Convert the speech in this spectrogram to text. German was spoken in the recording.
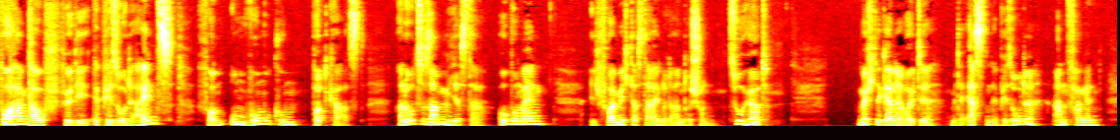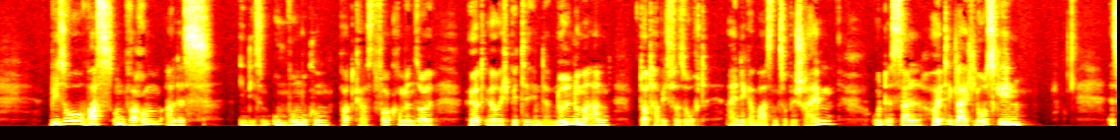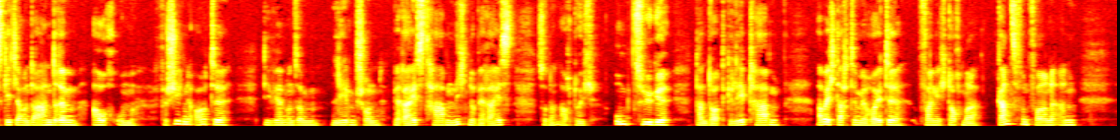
Vorhang auf für die Episode 1 vom Umwomukum Podcast. Hallo zusammen, hier ist der Oboman. Ich freue mich, dass der ein oder andere schon zuhört. Möchte gerne heute mit der ersten Episode anfangen. Wieso, was und warum alles in diesem Umwomukum Podcast vorkommen soll, hört ihr euch bitte in der Nullnummer an. Dort habe ich es versucht einigermaßen zu beschreiben. Und es soll heute gleich losgehen es geht ja unter anderem auch um verschiedene Orte, die wir in unserem Leben schon bereist haben, nicht nur bereist, sondern auch durch Umzüge dann dort gelebt haben. Aber ich dachte mir, heute fange ich doch mal ganz von vorne an,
